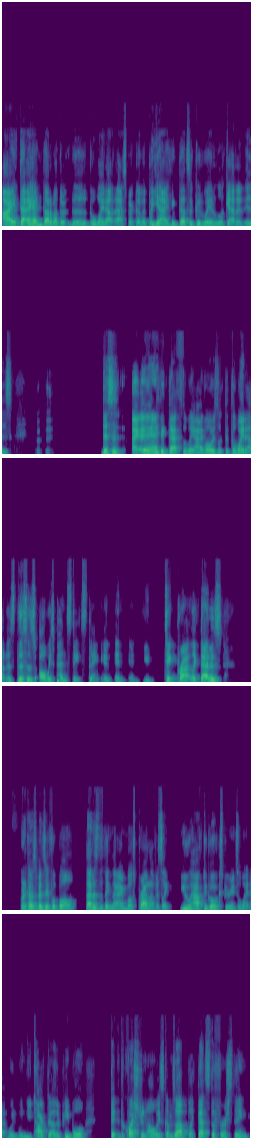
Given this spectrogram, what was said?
I that I hadn't thought about the the the whiteout aspect of it, but yeah, I think that's a good way to look at it. Is this is I I think that's the way I've always looked at the whiteout. Is this is always Penn State's thing, and and and you take pride like that is when it comes to Penn State football. That is the thing that I'm most proud of. It's like you have to go experience a whiteout. When, when you talk to other people, the, the question always comes up. Like that's the first thing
